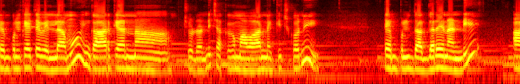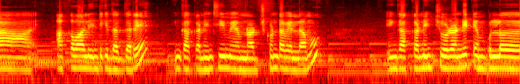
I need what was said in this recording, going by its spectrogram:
టెంపుల్కి అయితే వెళ్ళాము. ఇంకా ఆర్కే అన్న చూడండి చక్కగా మా వారిని ఎక్కించుకొని టెంపుల్ దగ్గరేనండి. ఆ అక్క వాళ్ళ ఇంటికి దగ్గరే. ఇంకా అక్కడి నుంచి మేము నడుచుకుంటూ వెళ్ళాము. ఇంకా అక్కడి నుంచి చూడండి టెంపుల్లో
